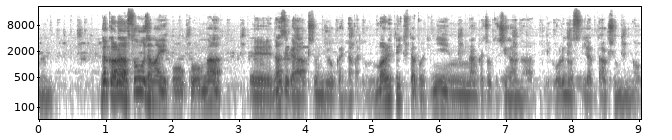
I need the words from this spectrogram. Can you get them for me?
うん、だからそうじゃない方向が、えー、なぜかアクション業界の中でも生まれてきた時になんかちょっと違うなっていう俺の好きだったアクションの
